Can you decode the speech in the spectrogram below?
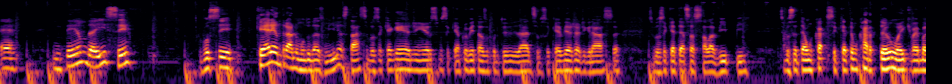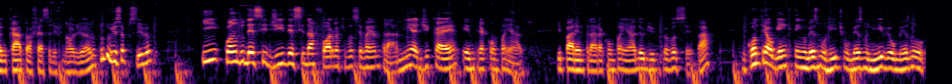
é entenda aí se você quer entrar no mundo das milhas, tá? Se você quer ganhar dinheiro, se você quer aproveitar as oportunidades, se você quer viajar de graça, se você quer ter essa sala VIP, se você, tem um, você quer ter um cartão aí que vai bancar a tua festa de final de ano, tudo isso é possível. E quando decidir, decida a forma que você vai entrar. A minha dica é entre acompanhado. E para entrar acompanhado, eu digo para você, tá? Encontre alguém que tem o mesmo ritmo, o mesmo nível, o mesmo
